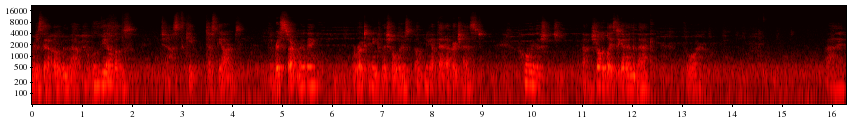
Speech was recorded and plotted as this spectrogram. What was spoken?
we're just gonna open them out. Don't move the elbows, just keep just the arms. The wrists aren't moving. We're rotating from the shoulders, opening up that upper chest, pulling the sh- uh, shoulder blades together in the back. Four, five,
